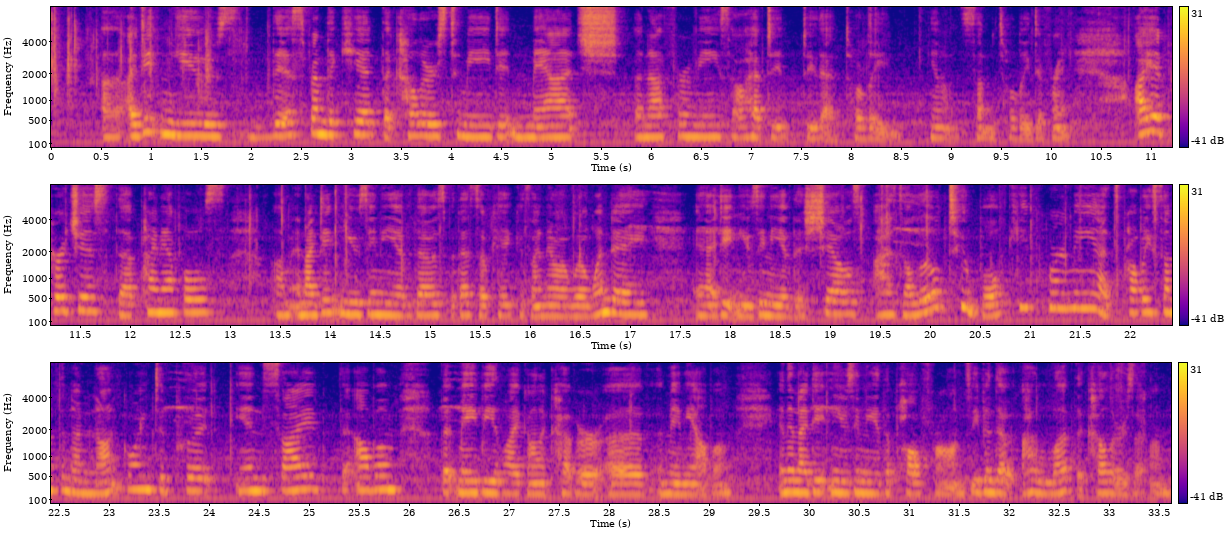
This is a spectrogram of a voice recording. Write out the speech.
uh, I didn't use this from the kit. The colors to me didn't match enough for me, so I'll have to do that totally, you know, something totally different. I had purchased the pineapples, um, and I didn't use any of those, but that's okay because I know I will one day and I didn't use any of the shells. Uh, it's a little too bulky for me. It's probably something I'm not going to put inside the album, but maybe like on a cover of a mini album. And then I didn't use any of the palm fronds, even though I love the colors of them.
